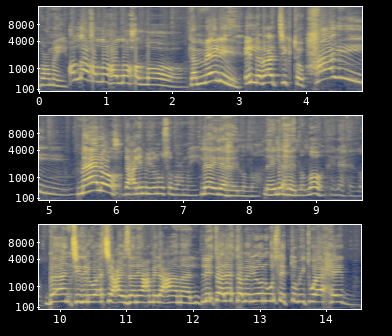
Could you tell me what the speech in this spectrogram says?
و400 الله الله الله الله. كملي. إلا بقى التيك توك. حي! ماله؟ ده عليه مليون و700 لا إله إلا الله لا إله إلا الله لا إله إلا الله. بقى انت دلوقتي عايزه نعمل عمل ل 3 مليون و600 واحد.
